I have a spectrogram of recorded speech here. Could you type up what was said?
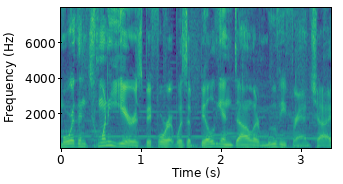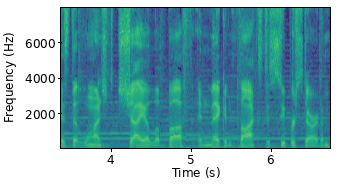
More than 20 years before it was a billion dollar movie franchise that launched Shia LaBeouf and Megan Fox to superstardom,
